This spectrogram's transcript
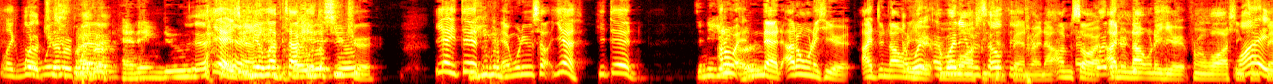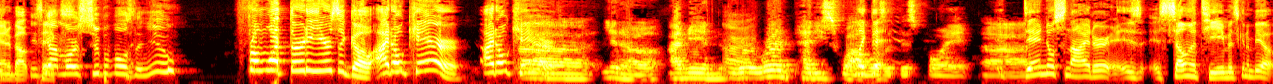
Like oh, what? Oh, Trevor, Trevor Penning, dude. Yeah, yeah he's gonna be a left tackle of the future. Year? Yeah, he did. He and when he was yeah, he did. Didn't he get I don't, hurt? Ned, I don't want to hear it. I do not want to hear it from a Washington fan right now. I'm sorry. I do not want to hear it from a Washington Why? fan about. He's picks. got more Super Bowls than you. From what 30 years ago? I don't care. I don't care. Uh, you know, I mean, All we're, we're in petty squabbles Like the- at this point. Uh, Daniel Snyder is, is selling the team. It's going to be a,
